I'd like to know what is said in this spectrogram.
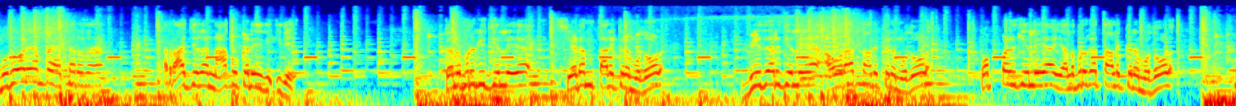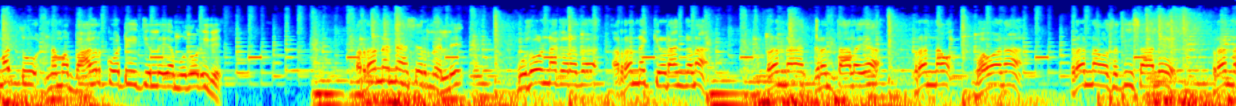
ಮುದೋಳ ಎಂಬ ಹೆಸರದ ರಾಜ್ಯದ ನಾಲ್ಕು ಕಡೆ ಇದೆ- ಇದೆ. ಕಲಬುರಗಿ ಜಿಲ್ಲೆಯ ಸೇಡಂ ತಾಲೂಕಿನ ಮುದೋಳ್, ಬೀದರ್ ಜಿಲ್ಲೆಯ ಔರಾ ತಾಲೂಕಿನ ಮುದೋಳ್, ಕೊಪ್ಪಳ ಜಿಲ್ಲೆಯ ಯಲಬುರ್ಗ ತಾಲೂಕಿನ ಮುದೋಳ್ ಮತ್ತು ನಮ್ಮ ಬಾಗಲಕೋಟೆ ಜಿಲ್ಲೆಯ ಮುದೋಳ್ ಇದೆ. ರನ್ನ ಹೆಸರಿನಲ್ಲಿ ಮುದೋಳ್ ನಗರದ ರನ್ನ ಕ್ರೀಡಾಂಗಣ ರನ್ನ ಗ್ರಂಥಾಲಯ ರನ್ನ ಭವನ ರನ್ನ ವಸತಿ ಶಾಲೆ ರನ್ನ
